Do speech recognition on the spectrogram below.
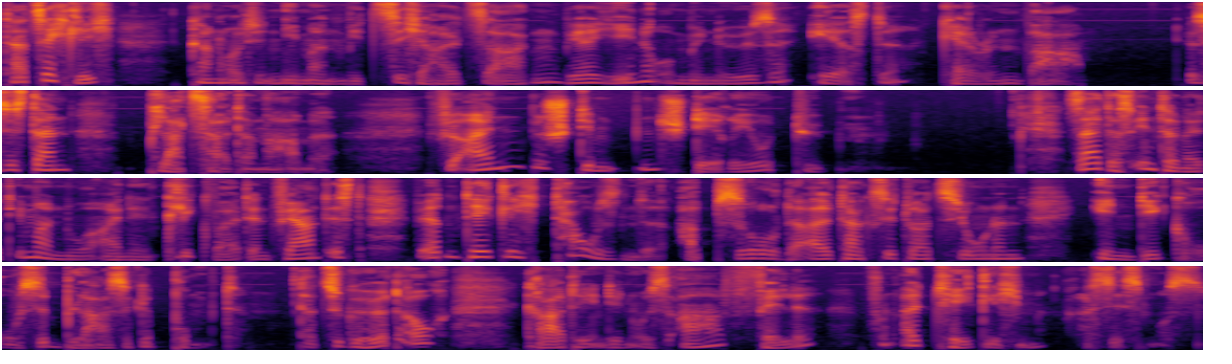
Tatsächlich kann heute niemand mit Sicherheit sagen, wer jene ominöse erste Karen war. Es ist ein Platzhaltername für einen bestimmten Stereotypen. Seit das Internet immer nur einen Klick weit entfernt ist, werden täglich tausende absurde Alltagssituationen in die große Blase gepumpt. Dazu gehört auch, gerade in den USA, Fälle von alltäglichem Rassismus.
